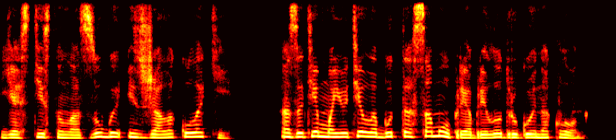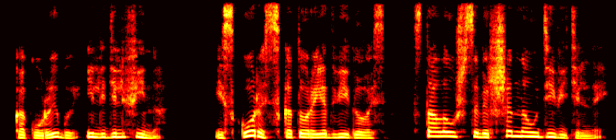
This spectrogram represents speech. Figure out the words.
Я стиснула зубы и сжала кулаки а затем мое тело будто само приобрело другой наклон, как у рыбы или дельфина, и скорость, с которой я двигалась, стала уж совершенно удивительной.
